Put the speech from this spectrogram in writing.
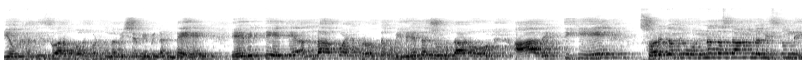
ఈ యొక్క హదీస్ ద్వారా బోధపడుతున్న విషయం ఏమిటంటే ఏ వ్యక్తి అయితే అల్లాహకు ఆయన ప్రవక్తకు విధేయత చూపుతాడో ఆ వ్యక్తికి స్వర్గంలో ఉన్నత స్థానం లభిస్తుంది.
